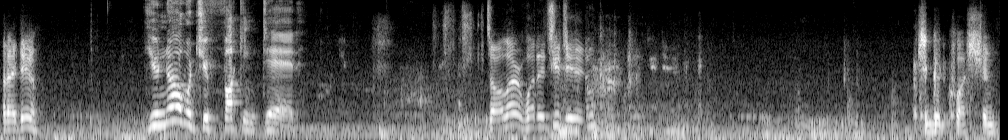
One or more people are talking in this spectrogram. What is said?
what I do? You know what you fucking did. Zolar, what did you do? It's a good question.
